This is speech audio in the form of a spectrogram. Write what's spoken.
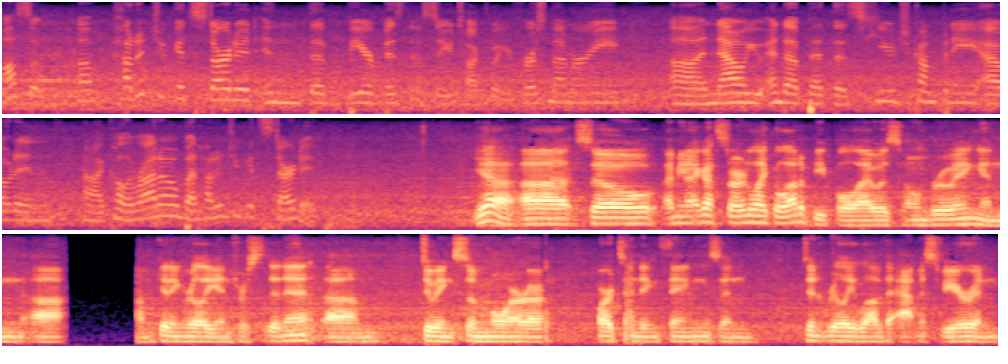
Awesome. Um, how did you get started in the beer business? So you talked about your first memory, uh, and now you end up at this huge company out in uh, Colorado. But how did you get started? Yeah, uh, so I mean, I got started like a lot of people. I was homebrewing and uh, I'm getting really interested in it, um, doing some more uh, bartending things, and didn't really love the atmosphere, and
